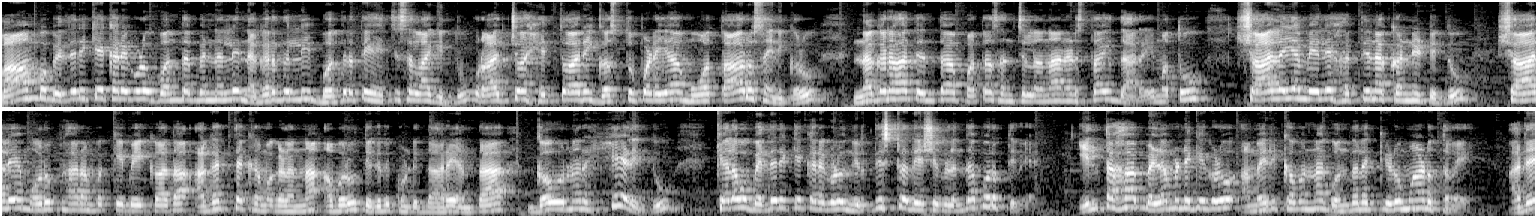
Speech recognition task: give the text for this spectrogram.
ಬಾಂಬ್ ಬೆದರಿಕೆ ಕರೆಗಳು ಬಂದ ಬೆನ್ನಲ್ಲೇ ನಗರದಲ್ಲಿ ಭದ್ರತೆ ಹೆಚ್ಚಿಸಲಾಗಿದ್ದು ರಾಜ್ಯ ಹೆದ್ದಾರಿ ಗಸ್ತು ಪಡೆಯ ಮೂವತ್ತಾರು ಸೈನಿಕರು ನಗರಾದ್ಯಂತ ಪಥ ಸಂಚಲನ ನಡೆಸ್ತಾ ಇದ್ದಾರೆ. ಮತ್ತು ಶಾಲೆಯ ಮೇಲೆ ಹತ್ತಿನ ಕಣ್ಣಿಟ್ಟಿದ್ದು, ಶಾಲೆ ಮರುಪ್ರಾರಂಭಕ್ಕೆ ಬೇಕಾದ ಅಗತ್ಯ ಕ್ರಮಗಳನ್ನು ಅವರು ತೆಗೆದುಕೊಂಡಿದ್ದಾರೆ ಅಂತ ಗವರ್ನರ್ ಹೇಳಿದ್ದು, ಕೆಲವು ಬೆದರಿಕೆ ಕರೆಗಳು ನಿರ್ದಿಷ್ಟ ದೇಶಗಳಿಂದ ಬರುತ್ತಿವೆ. ಇಂತಹ ಬೆಳವಣಿಗೆಗಳು ಅಮೆರಿಕವನ್ನ ಗೊಂದಲಕ್ಕೀಡು ಮಾಡುತ್ತವೆ. ಅದೇ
